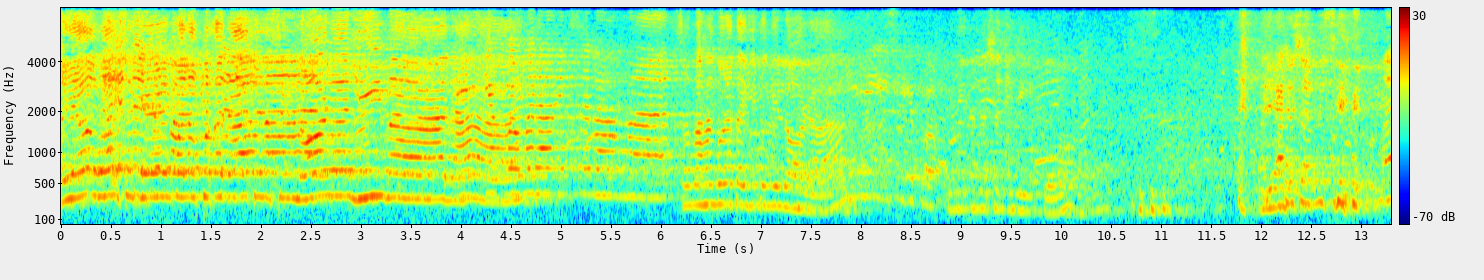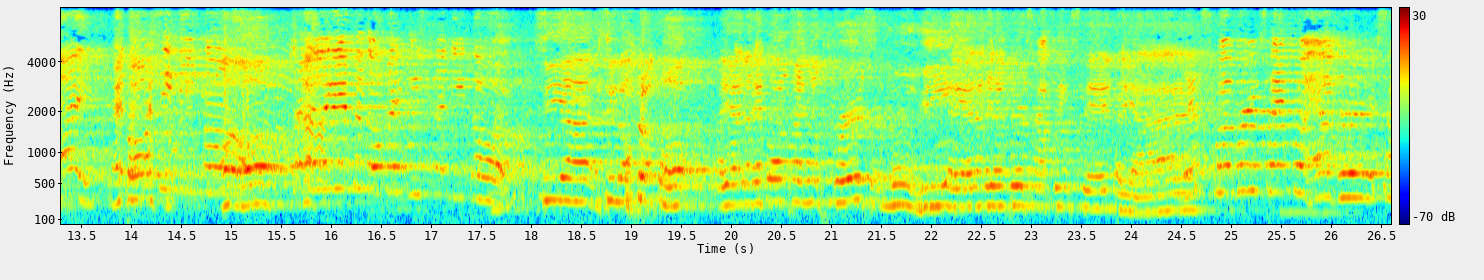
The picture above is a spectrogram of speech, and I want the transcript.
Ayan, once again, palakpakan natin si Laura Lima. Thank you po, maraming salamat. Samahan muna tayo dito ni Laura. Yay, sige po. Pinila na siya ni Nico. Ayan, siya si... Ay, Eto. ito kasi Nico. Oo. Talaga yung totoong artista dito. Si, ah, si Laura po, ayan, ito ang kanyang first movie. Ayan, ang kanyang first acting stint. Ayan. Yes po, first time ko ever sa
